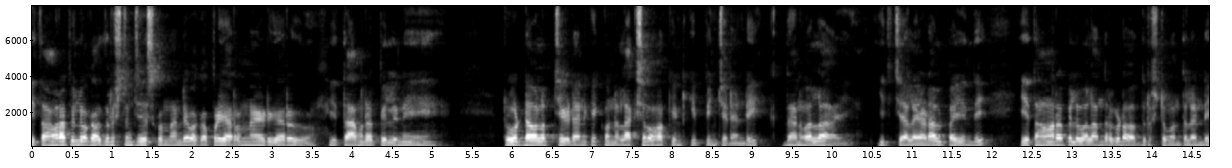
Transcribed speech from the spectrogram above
ఈ తామరాపిల్లి ఒక అదృష్టం చేసుకుందండి. ఒకప్పుడు ఎర్రన్నాయుడు గారు ఈ తామరాపిల్లిని రోడ్ డెవలప్ చేయడానికి కొన్ని లక్షలు ఒక ఇంటికి ఇప్పించాడండి. దానివల్ల ఇది చాలా ఎడాల్పోయింది ఈ తామరాపిల్లి వాళ్ళందరూ కూడా అదృష్టవంతులండి.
